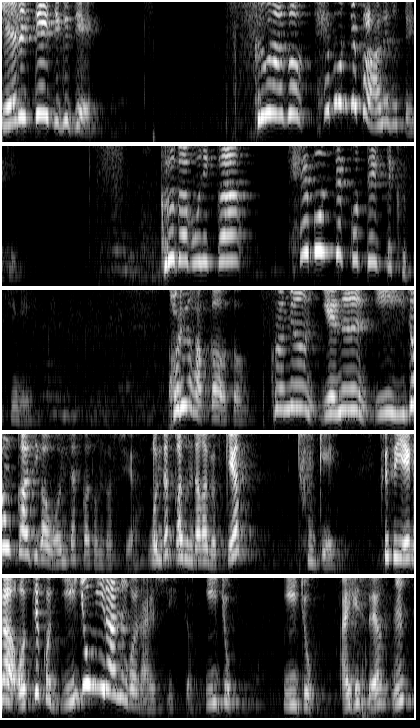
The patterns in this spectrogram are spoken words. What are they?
얘를 떼지. 그지? 그러고 나서 세 번째 걸 안 해서 떼지. 그러다 보니까 세 번째 거 뗄 때 급증해. 거리가 가까워서. 그러면 얘는 이 이전까지가 원자과 전자수야. 원자과 전자가 몇 개야? 두 개. 그래서 얘가 어쨌건 이족이라는 걸 알 수 있어. 이족. 이족. 알겠어요? 응?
